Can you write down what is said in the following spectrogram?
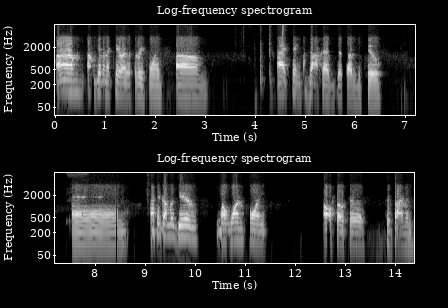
Um, I'm giving Akira the three points. Um, I think Zaka deserves the two, and I think I'm gonna give my one point also to to Simon.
